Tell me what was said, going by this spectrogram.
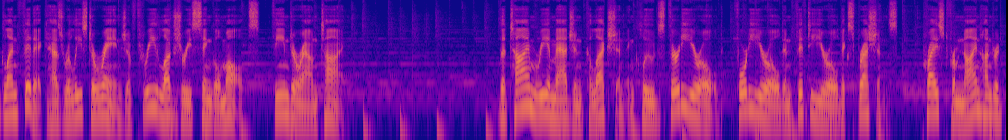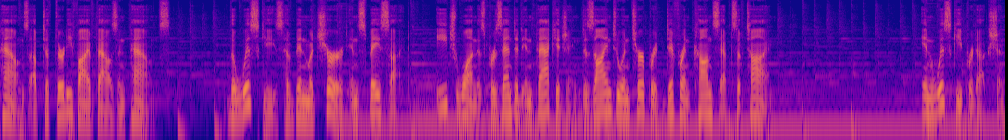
Glenfiddich has released a range of three luxury single malts, themed around time. The Time Reimagined collection includes 30 year old, 40 year old, and 50 year old expressions, priced from £900 up to £35,000. The whiskies have been matured in Speyside. Each one is presented in packaging designed to interpret different concepts of time. In whiskey production,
